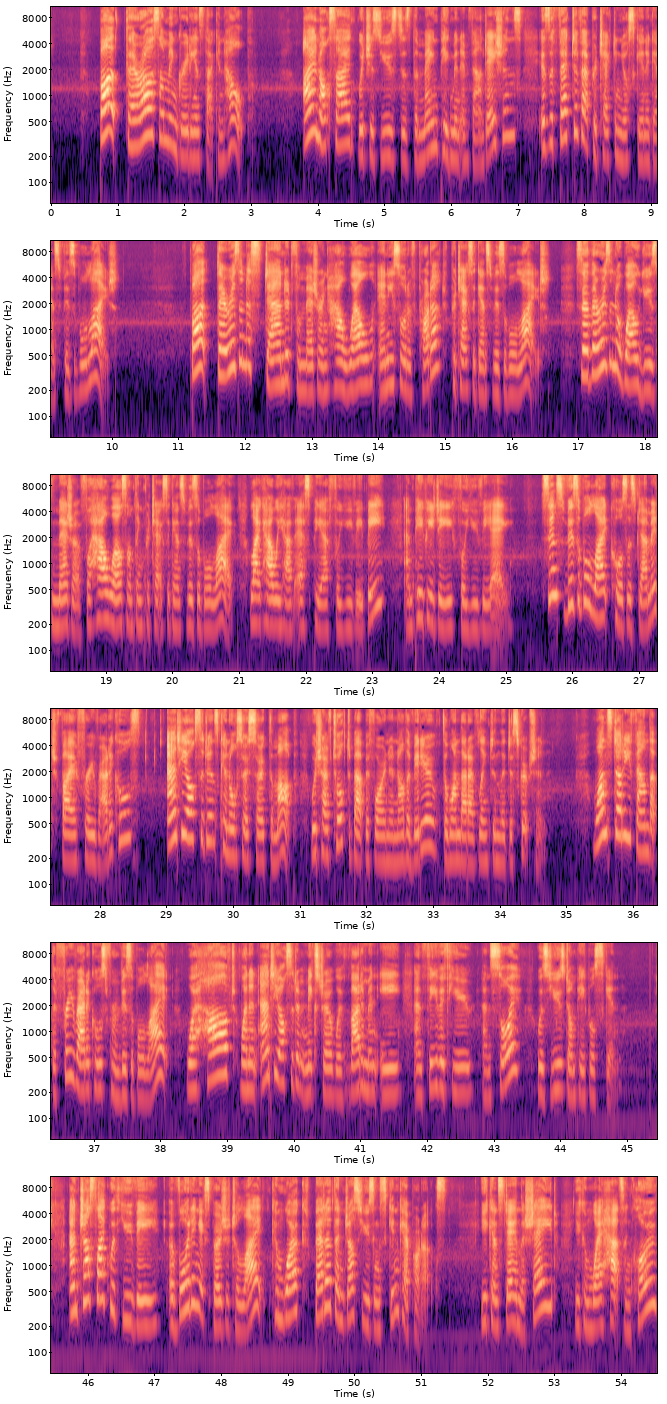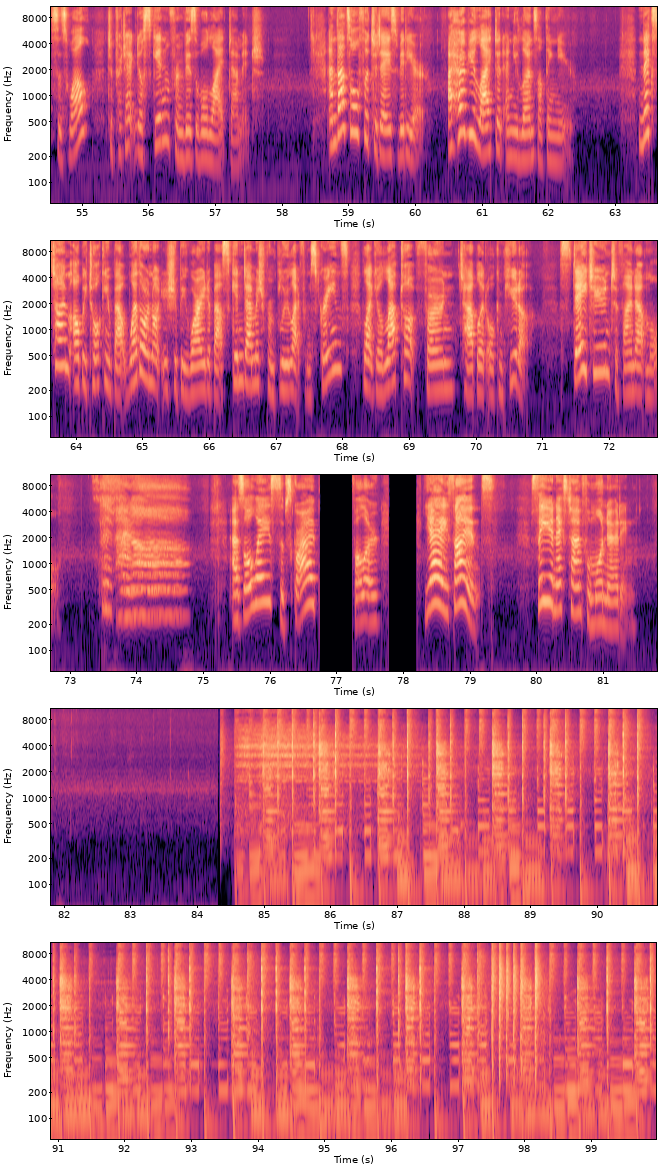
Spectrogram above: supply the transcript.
But there are some ingredients that can help. Iron oxide, which is used as the main pigment in foundations, is effective at protecting your skin against visible light. But there isn't a standard for measuring how well any sort of product protects against visible light. So there isn't a well-used measure for how well something protects against visible light, like how we have SPF for UVB and PPD for UVA. Since visible light causes damage via free radicals, antioxidants can also soak them up, which I've talked about before in another video, the one that I've linked in the description. One study found that the free radicals from visible light were halved when an antioxidant mixture with vitamin E and feverfew and soy was used on people's skin. And just like with UV, avoiding exposure to light can work better than just using skincare products. You can stay in the shade, you can wear hats and clothes as well to protect your skin from visible light damage. And that's all for today's video. I hope you liked it and you learned something new. Next time, I'll be talking about whether or not you should be worried about skin damage from blue light from screens, like your laptop, phone, tablet, or computer. Stay tuned to find out more. Cliffhanger! As always, subscribe, follow. Yay, science! See you next time for more nerding.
